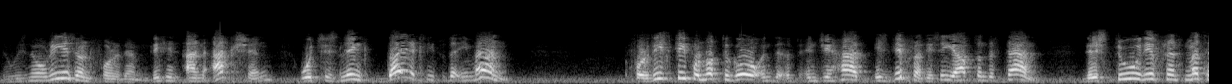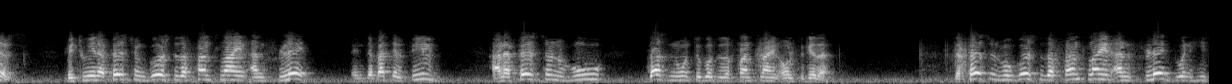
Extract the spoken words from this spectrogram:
There was no reason for them. This is an action which is linked directly to the Iman for these people not to go in, the, in jihad is different. You see, you have to understand. There's two different matters between a person who goes to the front line and fled in the battlefield and a person who doesn't want to go to the front line altogether. The person who goes to the front line and fled when he's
